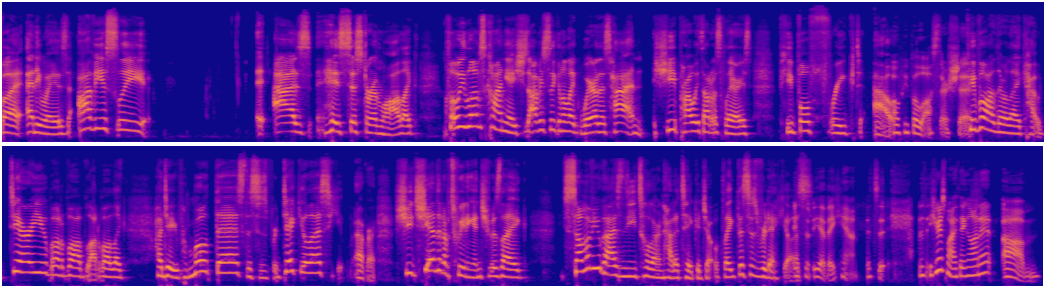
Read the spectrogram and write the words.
But, anyways, obviously, as his sister in law, like Khloe loves Kanye. She's obviously gonna like wear this hat, and she probably thought it was hilarious. People freaked out. Oh, people lost their shit. People out there were like, "How dare you?" Blah blah blah blah blah. Like, how dare you promote this? This is ridiculous. Whatever. She she ended up tweeting and she was like, "Some of you guys need to learn how to take a joke. Like, this is ridiculous." It's, yeah, they can't. It's a, here's my thing on it. Um,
